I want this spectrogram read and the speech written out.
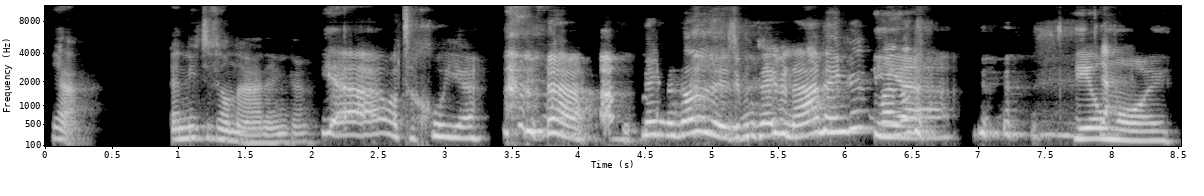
Ja. En niet te veel nadenken. Ja, wat een goeie. Ja, nee, dat dat het is. Ik moet even nadenken. Maar Ja, dat- heel Ja. mooi.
